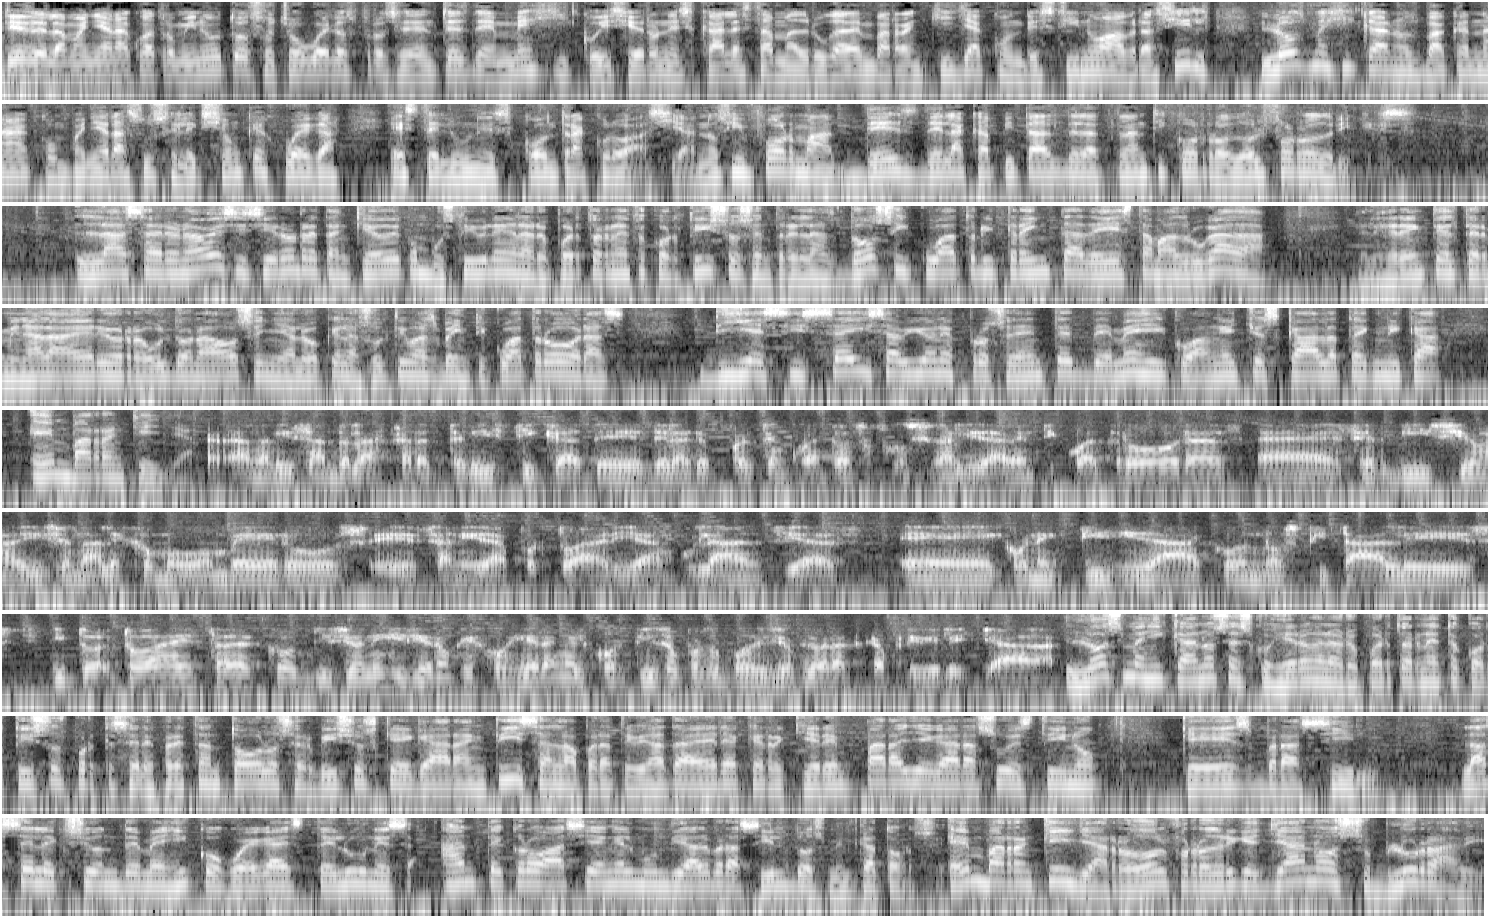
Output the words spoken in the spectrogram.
10 de la mañana, cuatro minutos, ocho vuelos procedentes de México hicieron escala esta madrugada en Barranquilla con destino a Brasil. Los mexicanos van a acompañar a su selección que juega este lunes contra Croacia. Nos informa desde la capital del Atlántico Rodolfo Rodríguez. Las aeronaves hicieron retanqueo de combustible en el aeropuerto Ernesto Cortizos entre las 2 y 4 y 30 de esta madrugada. El gerente del terminal aéreo Raúl Donado señaló que en las últimas 24 horas 16 aviones procedentes de México han hecho escala técnica en Barranquilla. Analizando las características del aeropuerto en cuanto a su funcionalidad 24 horas, eh, servicios adicionales como bomberos, eh, sanidad portuaria, ambulancias, eh, conectividad con hospitales y todas estas condiciones hicieron que escogieran el Cortizo por su posición geográfica privilegiada. Los mexicanos escogieron el aeropuerto Ernesto Cortizos porque se les prestan todos los servicios que garantizan la operatividad aérea que requieren para llegar a su destino, que es Brasil. La selección de México juega este lunes ante Croacia en el Mundial Brasil 2014. En Barranquilla, Rodolfo Rodríguez Llanos, Blue Radio.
